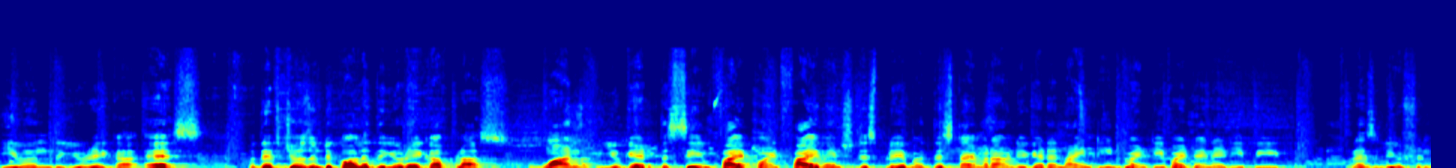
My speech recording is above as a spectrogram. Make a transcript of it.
even the Yureka S. But they've chosen to call it the Yureka Plus. One, you get the same 5.5 inch display, but this time around you get a 1920 by 1080p resolution,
